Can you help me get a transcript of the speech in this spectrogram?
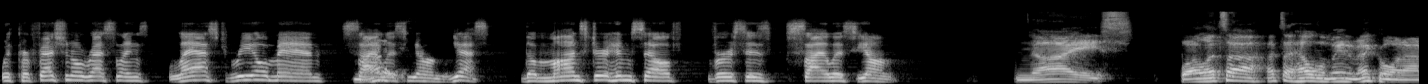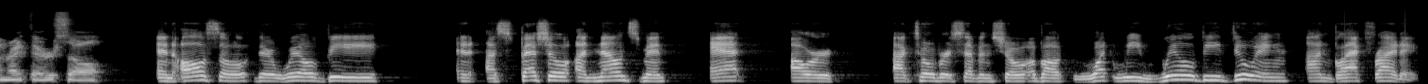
with professional wrestling's last real man, Silas Nice. Young. Yes, the monster himself versus Silas Young. nice. Well, that's a that's a hell of a main event going on right there. So And also, there will be an, a special announcement at our October 7th show about what we will be doing on Black Friday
